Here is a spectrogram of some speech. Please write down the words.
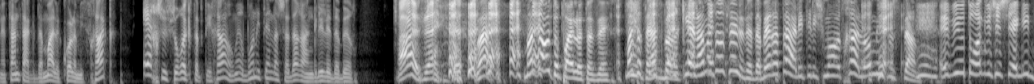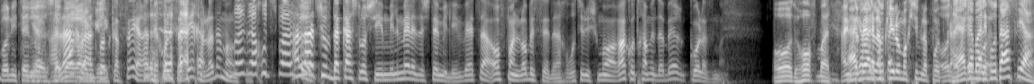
נתן את ההקדמה לכל המשחק, איך שהוא שורק את הפתיחה, הוא אומר, בוא ניתן לשדר האנגלי לדבר. אה, זה... מה, מה זה ה autopilot הזה? מה, אתה טייס ברקיע? למה אתה עושה את זה? תדבר אתה, עליתי לשמוע אותך, לא מישהו סתם. הביאו אותו רק בשביל שיגיד, בוא ניתן לשדר הלך. לעשות קפה, ירד לאכול סביח, אני לא יודע מה הוא מה עושה. זה החוצפה עלה הזאת? שוב דקה שלושים, מלמל איזה שתי מילים, ויצא, הופמן לא בסדר, אנחנו רוצים לשמוע רק אותך מדבר כל הזמן. עוד הופמן. אני מדבר אליפות- כאילו מקשיב לפודקאסט. היה גם אליפות אסיה,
